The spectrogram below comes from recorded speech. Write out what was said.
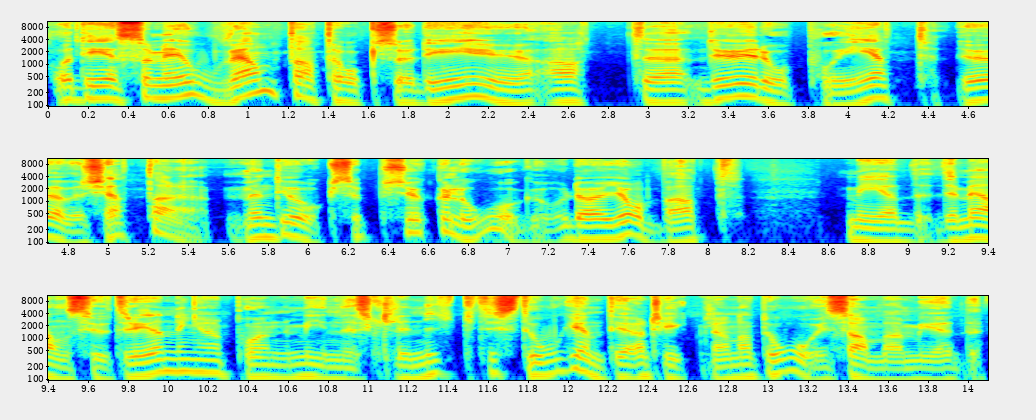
Och det som är oväntat också det är ju att eh, du är då poet, du är översättare, men du är också psykolog och du har jobbat med demensutredningar på en minnesklinik. Det stod inte i artiklarna då i samband med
